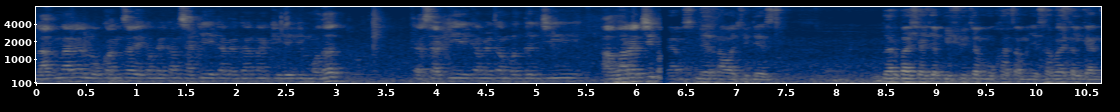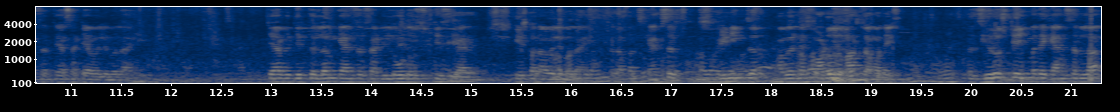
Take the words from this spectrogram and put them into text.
लागणाऱ्या लोकांचा एकमेकांसाठी एकमेकांना केलेली मदत त्यासाठी एकमेकांबद्दलची आभाराची स्मेअर नावाची टेस्ट गर्भाशयाच्या पिशवीच्या मुखाचा म्हणजे सर्वायकल कॅन्सर त्यासाठी अवेलेबल आहे. त्या व्यतिरिक्त लंग कॅन्सरसाठी लो डोस टी स्कॅन हे पण अवेलेबल आहे. तर आपण कॅन्सर स्क्रीनिंग जर अवेअरनेस वाढवलं भारतामध्ये तर झिरो स्टेजमध्ये कॅन्सरला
